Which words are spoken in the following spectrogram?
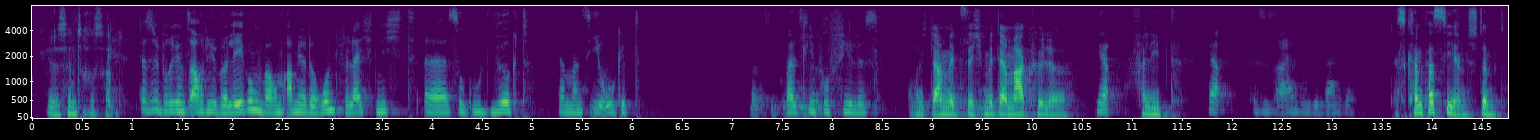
Okay, das ist interessant. Das ist übrigens auch die Überlegung, warum Amiodarone vielleicht nicht äh, so gut wirkt, wenn man es IO gibt, weil es lipophil ist. Und damit sich mit der Markhülle Ja, verliebt. ja, das ist ein so ein Gedanke. Das kann passieren, stimmt.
